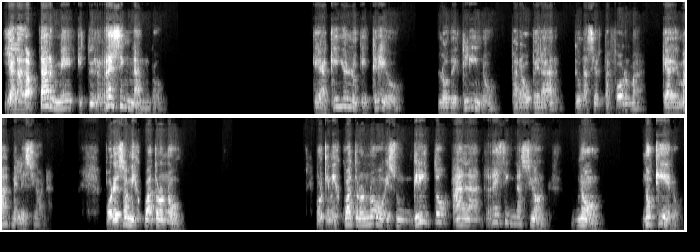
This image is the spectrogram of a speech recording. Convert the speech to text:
Y al adaptarme, estoy resignando que aquello en lo que creo lo declino para operar de una cierta forma que además me lesiona. Por eso mis cuatro no. Porque mis cuatro no es un grito a la resignación. No, no quiero,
